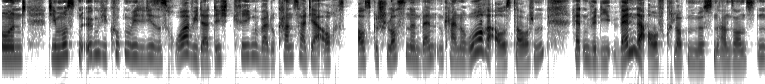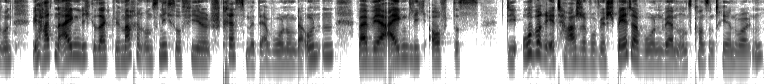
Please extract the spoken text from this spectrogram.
Und die mussten irgendwie gucken, wie die dieses Rohr wieder dicht kriegen, weil du kannst halt ja auch aus geschlossenen Wänden keine Rohre austauschen. Hätten wir die Wände aufkloppen müssen ansonsten. Und wir hatten eigentlich gesagt, wir machen uns nicht so viel Stress mit der Wohnung da unten, weil wir eigentlich auf das die obere Etage, wo wir später wohnen werden, uns konzentrieren wollten.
